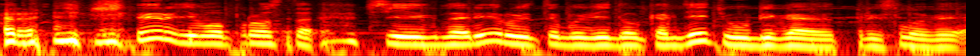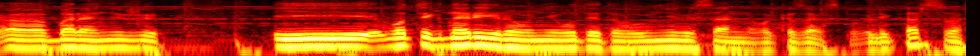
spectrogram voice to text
бараний жир, его просто все игнорируют. Ты бы видел, как дети убегают при слове э, бараний жир. И вот игнорирование вот этого универсального казахского лекарства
